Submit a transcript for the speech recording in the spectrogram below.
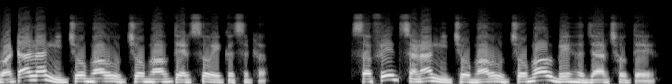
વટાણા નીચો ભાવ, ઊંચો ભાવ તેરસો એકસઠ. સફેદ ચણા નીચો ભાવ, ઊંચો ભાવ બે હજાર છોતેર.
